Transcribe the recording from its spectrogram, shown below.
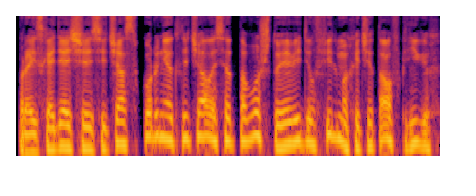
Происходящее сейчас в корне отличалось от того, что я видел в фильмах и читал в книгах.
